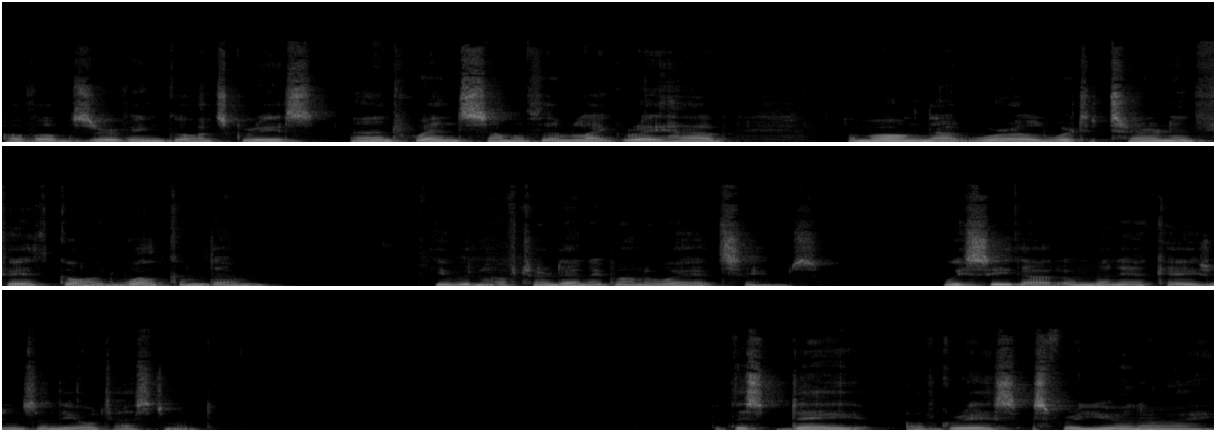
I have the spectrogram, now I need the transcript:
of observing God's grace. And when some of them, like Rahab, among that world were to turn in faith, God welcomed them. He would not have turned anyone away, it seems. We see that on many occasions in the Old Testament. But this day of grace is for you and I.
